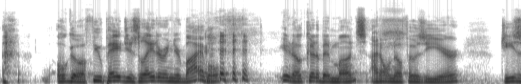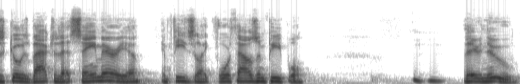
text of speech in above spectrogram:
we'll go a few pages later in your Bible, you know, could have been months. I don't know if it was a year. Jesus goes back to that same area and feeds like 4,000 people. They knew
